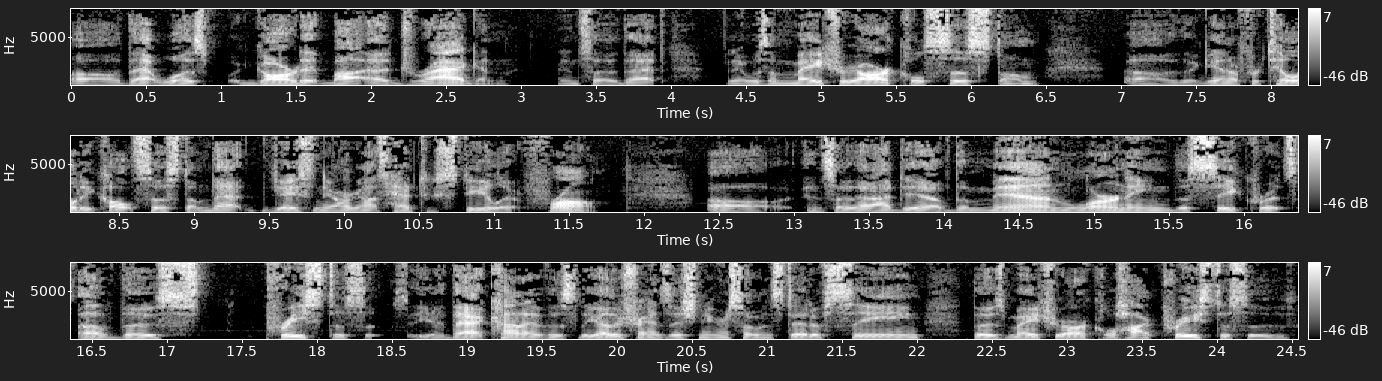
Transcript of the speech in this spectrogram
uh, that was guarded by a dragon. And so that, and it was a matriarchal system uh, again, a fertility cult system that Jason the Argonauts had to steal it from. Uh, and so that idea of the men learning the secrets of those priestesses, you know, that kind of is the other transition here. So instead of seeing those matriarchal high priestesses,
